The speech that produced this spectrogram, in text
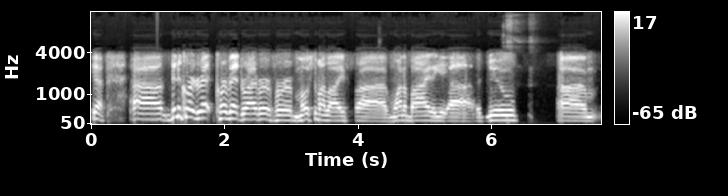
Yeah, uh, been a Corvette, Corvette driver for most of my life. Uh, Want to buy the uh, new um,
